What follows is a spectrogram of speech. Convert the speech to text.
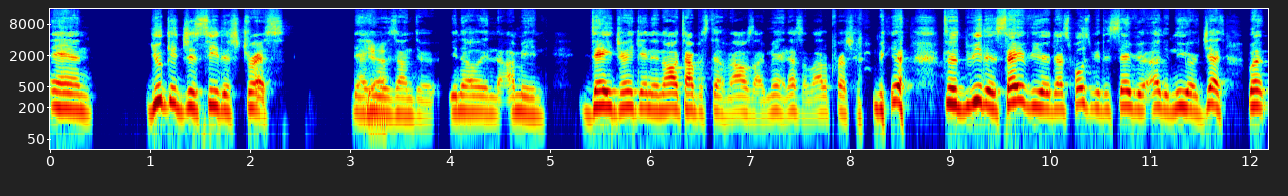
And you could just see the stress that yeah. he was under, you know. And I mean, day drinking and all type of stuff. I was like, man, that's a lot of pressure to be to be the savior. That's supposed to be the savior of the New York Jets. But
